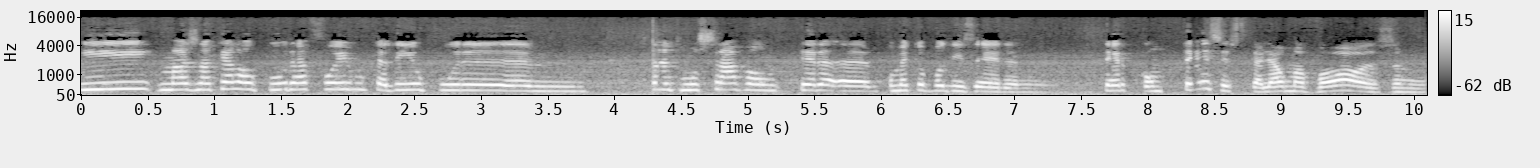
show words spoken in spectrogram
e, mas naquela altura foi um bocadinho por portanto, mostravam ter, uh, como é que eu vou dizer, ter competências, se calhar uma voz, um,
